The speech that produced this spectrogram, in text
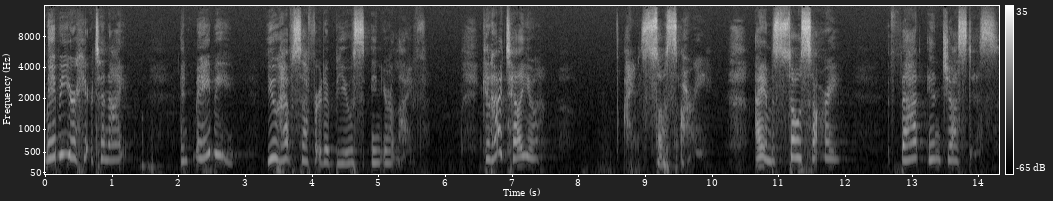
Maybe you're here tonight and maybe you have suffered abuse in your life. Can I tell you? I am so sorry. I am so sorry that injustice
